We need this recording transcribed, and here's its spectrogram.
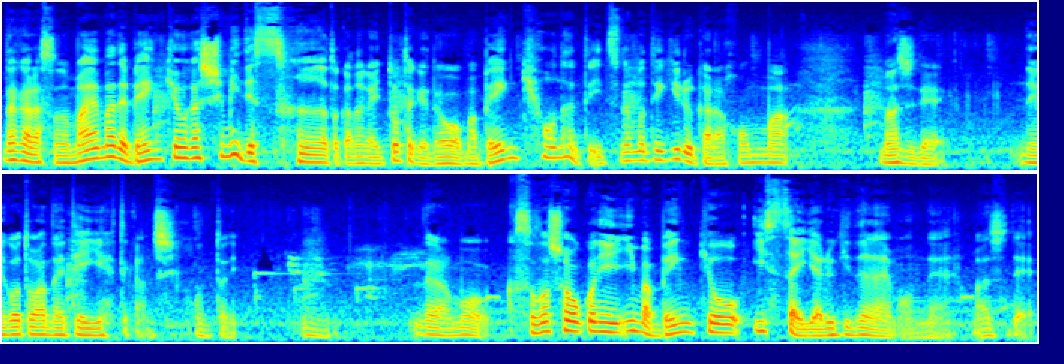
だからその前まで勉強が趣味ですとかなんか言っとったけど、まあ、勉強なんていつでもできるからほんまマジで寝言は寝ていいって感じ本当に。うん。だからもうその証拠に今勉強一切やる気出ないもんねマジで。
